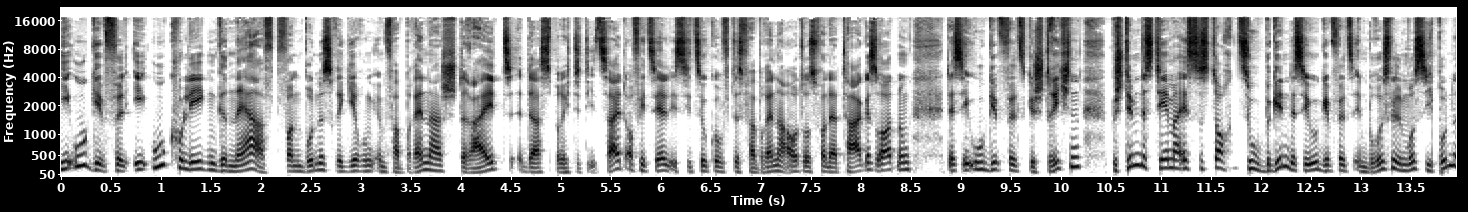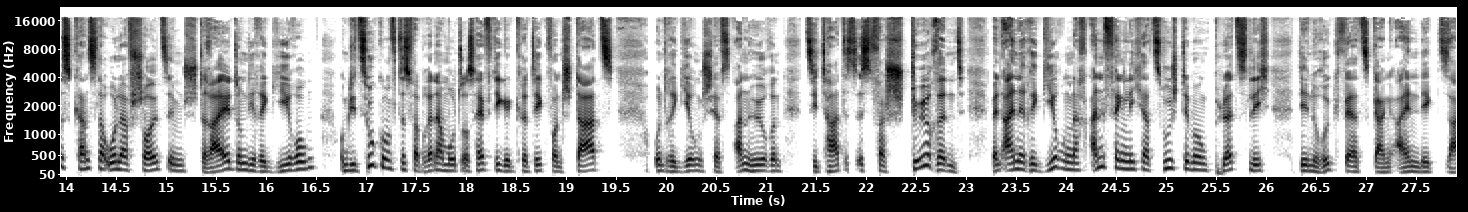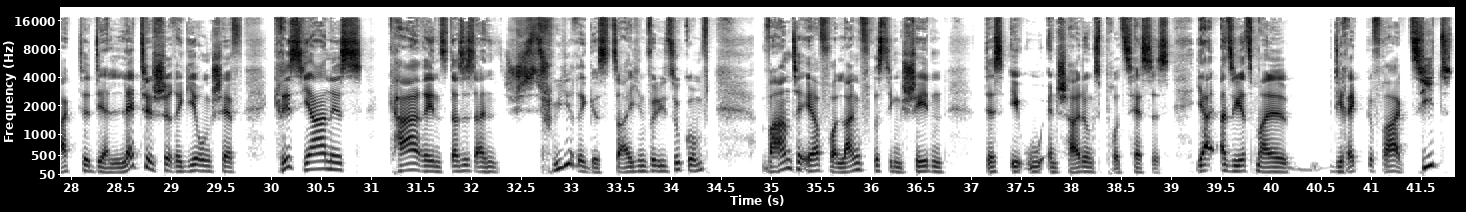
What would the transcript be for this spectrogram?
EU-Gipfel, EU-Kollegen genervt von Bundesregierung im Verbrennerstreit. Das berichtet die Zeit. Offiziell ist die Zukunft des Verbrennerautos von der Tagesordnung des EU-Gipfels gestrichen. Bestimmtes Thema ist es doch. Zu Beginn des EU-Gipfels in Brüssel muss sich Bundeskanzler Olaf Scholz im Streit um die Regierung, um die Zukunft des Verbrennermotors heftige Kritik von Staats- und Regierungschefs anhören. Zitat, es ist verstörend, wenn eine Regierung nach anfänglicher Zustimmung plötzlich den Rückwärtsgang einlegt, sagte der lettische Regierungschef Christianis Karins, das ist ein schwieriges Zeichen für die Zukunft, warnte er vor langfristigen Schäden des EU-Entscheidungsprozesses. Ja, also jetzt mal direkt gefragt, zieht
